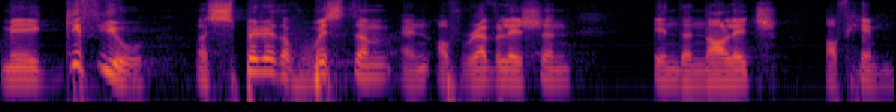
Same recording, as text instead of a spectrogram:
may give you a spirit of wisdom and of revelation in the knowledge of Him.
